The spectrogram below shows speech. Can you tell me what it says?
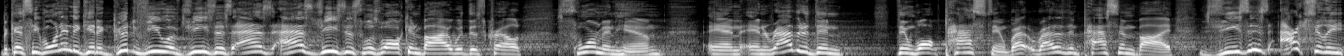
because he wanted to get a good view of Jesus as, as Jesus was walking by with this crowd swarming him. And, and rather than than walk past him. Rather than pass him by, Jesus actually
